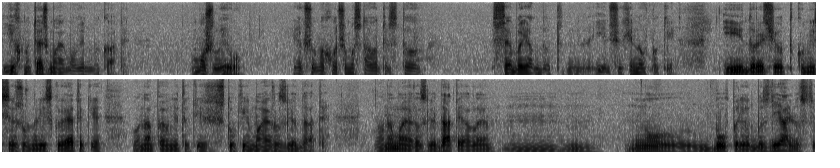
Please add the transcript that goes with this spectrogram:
їх ми теж маємо відмикати. Можливо, якщо ми хочемо ставитись до себе як до інших і навпаки. І, до речі, от комісія журналістської етики, вона певні такі штуки має розглядати. Вона має розглядати, але ну, був період бездіяльності,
